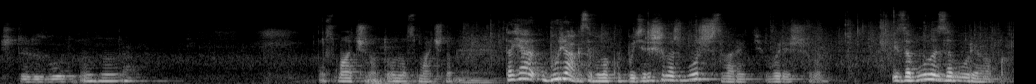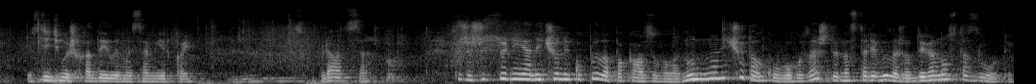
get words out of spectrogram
Чотири злотих. Угу. Ну, смачно, то воно смачно. Та я буряк забула купити. Рішила ж борщ сварити, вирішила. І забула за буряк. З дітьми ж ходили ми з Аміркою. Скуплятися. Боже, щось сьогодні я нічого не купила, показувала. Ну, ну нічого толкового, знаєш, ти на столі вилежав 90 злотих.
